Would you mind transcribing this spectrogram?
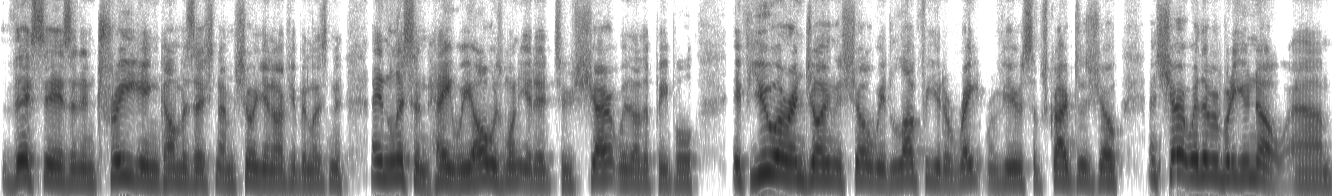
This is an intriguing conversation. I'm sure you know if you've been listening. And listen, hey, we always want you to, to share it with other people. If you are enjoying the show, we'd love for you to rate, review, subscribe to the show, and share it with everybody you know. Um,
